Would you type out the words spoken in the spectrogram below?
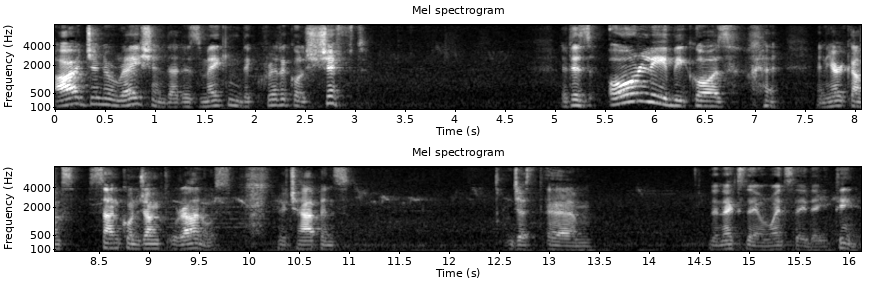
our generation that is making the critical shift. It is only because, and here comes Sun conjunct Uranus, which happens just um, the next day on Wednesday, the 18th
